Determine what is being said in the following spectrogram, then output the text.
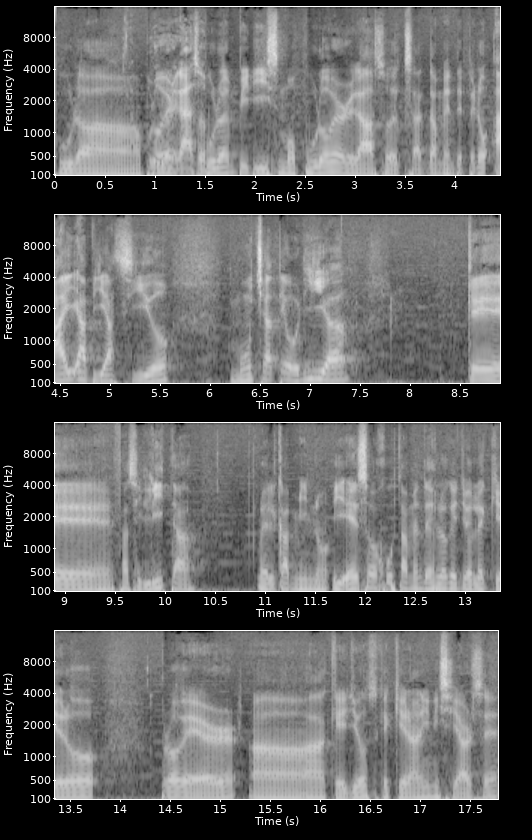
pura, Puro vergazo. puro empirismo, puro vergazo, exactamente. Pero ahí había sido mucha teoría que facilita el camino y eso justamente es lo que yo le quiero proveer a, aquellos que quieran iniciarse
